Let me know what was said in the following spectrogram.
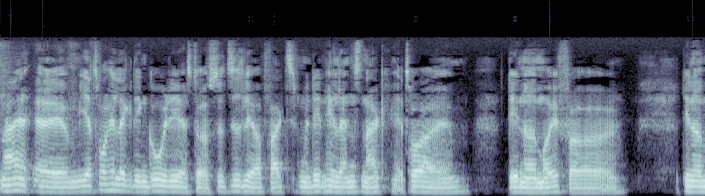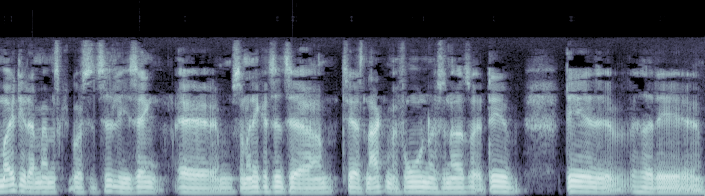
Nej, øh, jeg tror heller ikke, det er en god idé at stå så tidligt op faktisk, men det er en helt anden snak. Jeg tror, øh, det er noget møg for... Det er noget møg, det der med, at man skal gå så tidligt i seng, øh, så man ikke har tid til at, til at snakke med fruen og sådan noget. Så det, det hvad hedder det...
